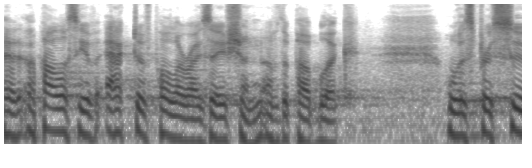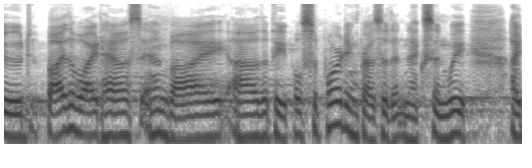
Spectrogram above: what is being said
a policy of active polarization of the public was pursued by the White House and by uh, the people supporting President Nixon. We, I,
